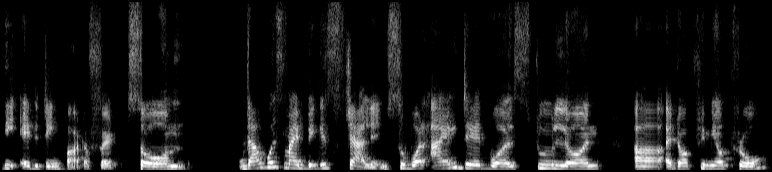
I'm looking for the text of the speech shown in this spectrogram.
the editing part of it. So um, that was my biggest challenge. So what I did was to learn uh, Adobe Premiere Pro.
